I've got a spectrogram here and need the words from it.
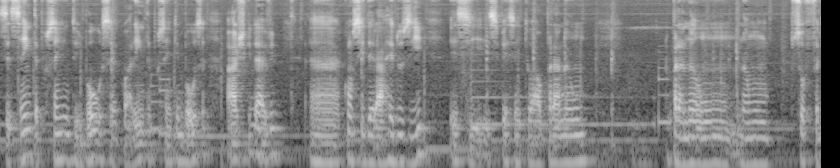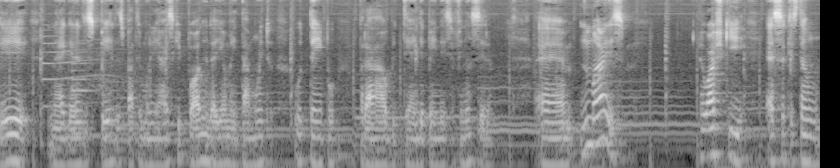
60% em bolsa, 40% em bolsa, acho que deve uh, considerar reduzir esse, esse percentual para não para não não sofrer né, grandes perdas patrimoniais que podem daí aumentar muito o tempo para obter a independência financeira. É, no mais, eu acho que essa questão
